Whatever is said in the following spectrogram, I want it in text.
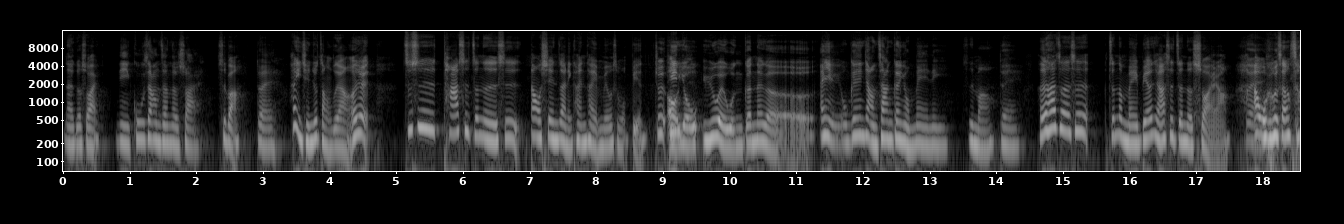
哪个帅你姑丈真的帅，是吧？对，他以前就长这样，而且就是他是真的是到现在，你看他也没有什么变，就哦有鱼尾纹跟那个哎、我跟你讲，这样更有魅力。是吗？对，可是他真的是真的没变，而且他是真的帅啊！对啊，我路上说，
